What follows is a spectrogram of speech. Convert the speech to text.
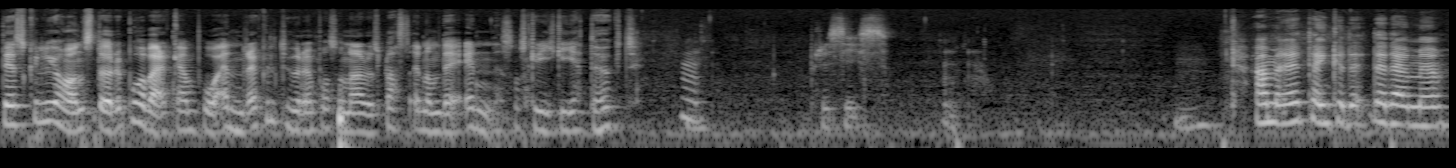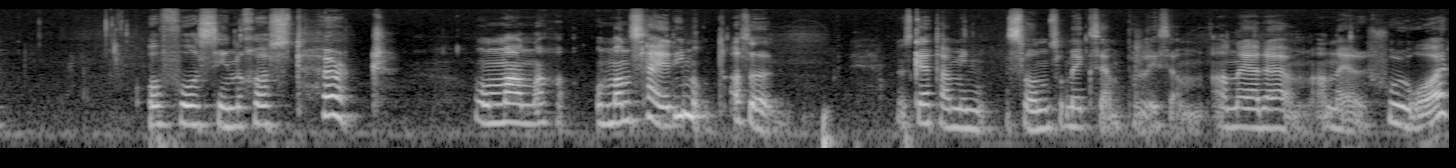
Det skulle ju ha en större påverkan på att ändra kulturen på en sån arbetsplats än om det är en som skriker jättehögt. Mm. Precis. Mm. Ja men jag tänker det, det, där med att få sin röst hört. Om man, om man säger emot. Alltså nu ska jag ta min son som exempel. Liksom. Han, är, han är sju år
